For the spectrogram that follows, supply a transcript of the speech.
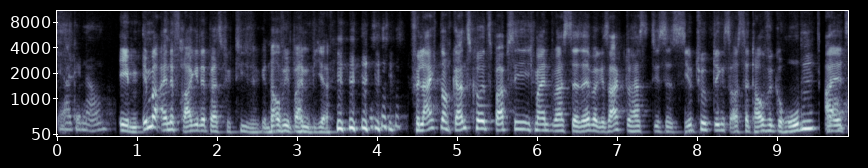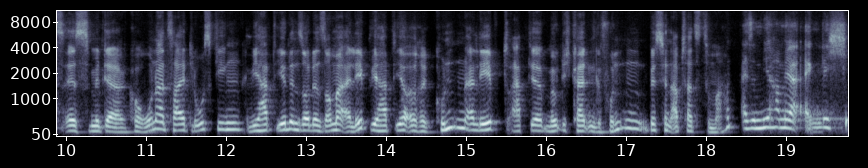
Ja, genau. Eben, immer eine Frage der Perspektive, genau wie beim Bier. Vielleicht noch ganz kurz, Babsi, ich meine, du hast ja selber gesagt, du hast dieses YouTube-Dings aus der Taufe gehoben, als es mit der Corona-Zeit losging. Wie habt ihr denn so den Sommer erlebt? Wie habt ihr eure Kunden erlebt? Habt ihr Möglichkeiten gefunden, ein bisschen Absatz zu machen? Also wir haben ja eigentlich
